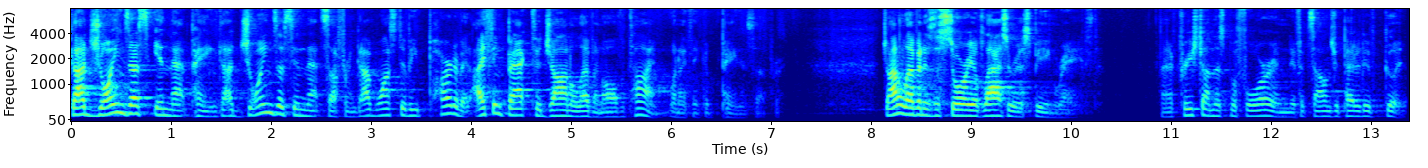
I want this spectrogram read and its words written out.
God joins us in that pain. God joins us in that suffering. God wants to be part of it. I think back to John 11 all the time when I think of pain and suffering. John 11 is the story of Lazarus being raised. I've preached on this before, and if it sounds repetitive, good.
